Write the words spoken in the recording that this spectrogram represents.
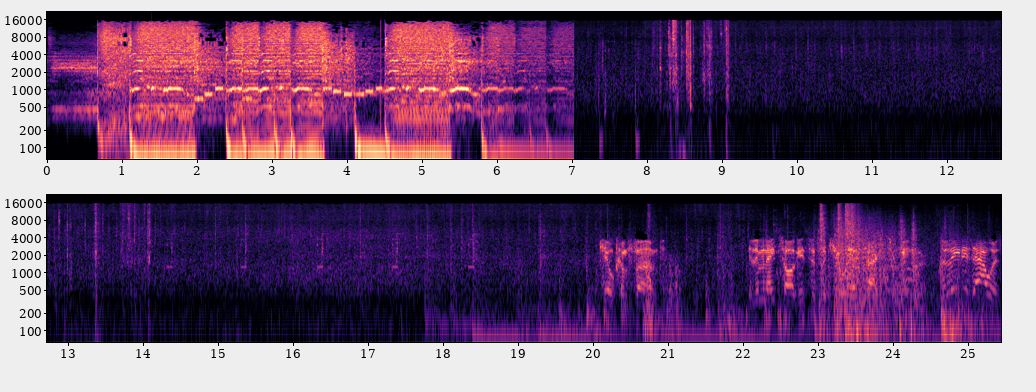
Kill confirmed. Eliminate targets and secure their tags to win. The lead is ours.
